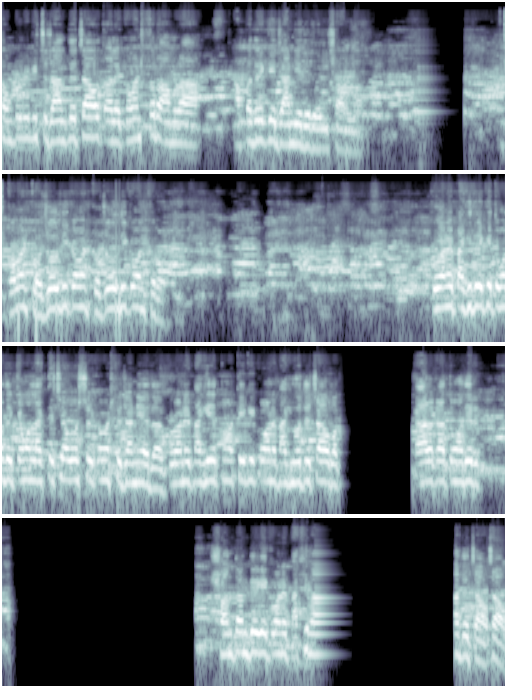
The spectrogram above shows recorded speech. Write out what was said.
সম্পর্কে কিছু জানতে চাও, তাহলে কমেন্ট করো, আমরা আপনাদেরকে জানিয়ে দেবো, ইনশাআল্লাহ। কমেন্ট করো, জলদি কমেন্ট করো, জলদি কমেন্ট করো। কোরআনের পাখিদেরকে তোমাদের কেমন লাগতেছে, অবশ্যই কমেন্ট করে জানিয়ে দাও। কোরআনের পাখিদের তোমার কে কে কোরআনের পাখি হতে চাও বা কার তোমাদের সন্তানদেরকে কোরআনের পাখি বানাতে চাও চাও।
